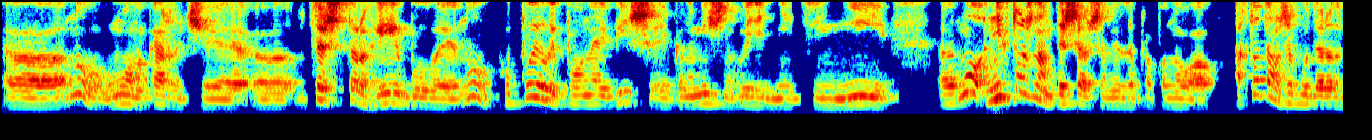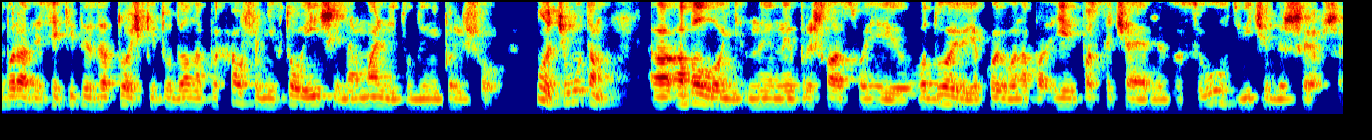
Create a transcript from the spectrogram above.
Е, ну, умовно кажучи, е, це ж торги були. Ну, купили по найбільш економічно вигідній ціні. Е, ну, ніхто ж нам дешевше не запропонував. А хто там вже буде розбиратись, які ти заточки туди напихав, що ніхто інший нормальний туди не прийшов? Ну чому там е, оболонь не, не прийшла своєю водою, якою вона їй постачає для ЗСУ вдвічі дешевше?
